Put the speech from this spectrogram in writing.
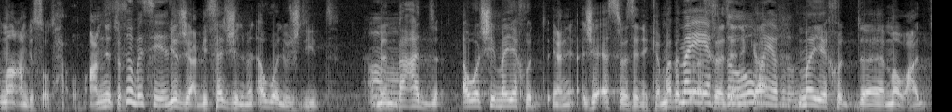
ما عم بيصوت حقه. عم نترك. شو بصير؟ بيرجع بيسجل من أول وجديد. آه. من بعد أول شيء ما ياخذ يعني جاء أسترازينيكا. ما بده أسترازينيكا ما ياخذ ما ياخذ آه، موعد.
